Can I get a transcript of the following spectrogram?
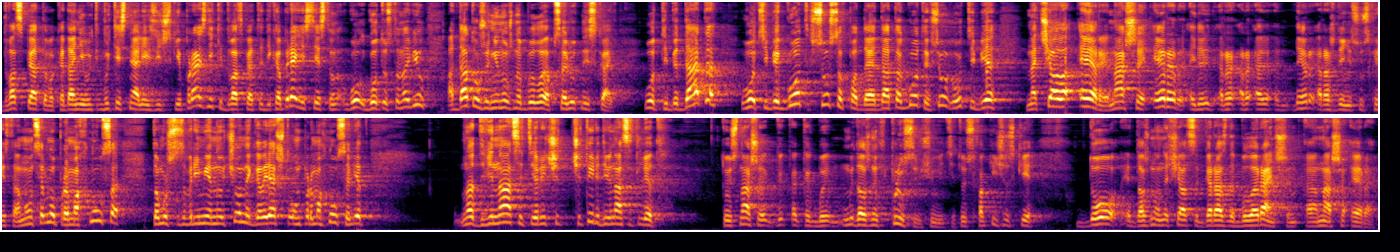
25-го, когда они вытесняли языческие праздники, 25 декабря, естественно, год установил, а дату уже не нужно было абсолютно искать. Вот тебе дата, вот тебе год, все совпадает, дата, год, и все, вот тебе начало эры, нашей эры, эры рождения Иисуса Христа. Но он все равно промахнулся, потому что современные ученые говорят, что он промахнулся лет на 12-4-12 лет То есть наше, как бы, мы должны в плюс еще идти. То есть фактически до, должно начаться гораздо было раньше а, наша эра.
